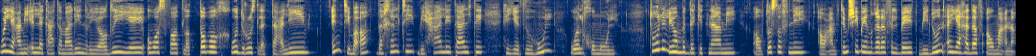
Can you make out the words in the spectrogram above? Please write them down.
واللي عم يقلك على تمارين رياضية ووصفات للطبخ ودروس للتعليم أنت بقى دخلتي بحالة ثالثة هي الذهول والخمول. طول اليوم بدك تنامي أو تصفني أو عم تمشي بين غرف البيت بدون أي هدف أو معنى.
